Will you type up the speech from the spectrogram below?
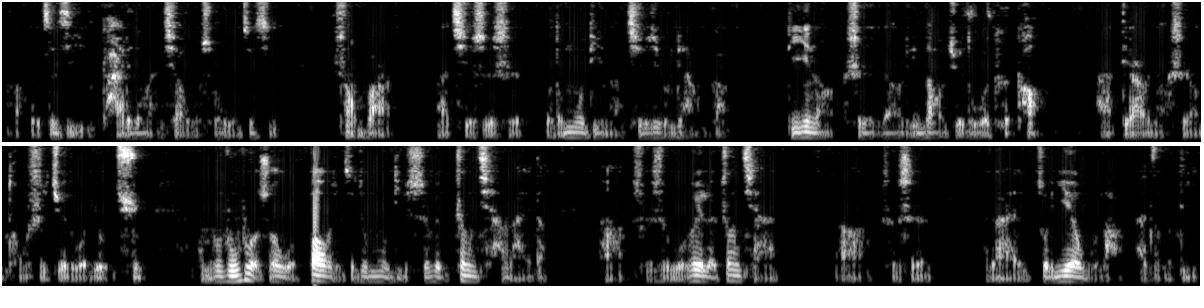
啊，我自己开了个玩笑，我说我自己上班。啊，其实是我的目的呢，其实有两个。第一呢，是让领导觉得我可靠啊；第二呢，是让同事觉得我有趣。那么如果说我抱着这个目的是为挣钱来的啊，说是我为了挣钱啊，说是来做业务了，还怎么地？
